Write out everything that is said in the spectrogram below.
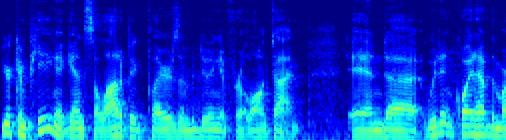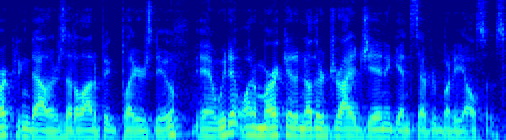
You're competing against a lot of big players that have been doing it for a long time, and uh, we didn't quite have the marketing dollars that a lot of big players do, and we didn't want to market another dry gin against everybody else's.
